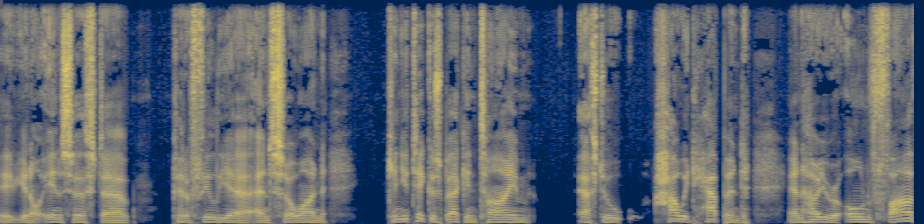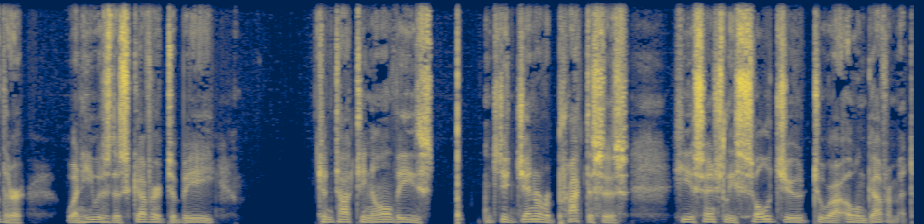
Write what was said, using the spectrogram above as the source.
uh, you know, incest, uh, pedophilia, and so on. Can you take us back in time as to how it happened and how your own father, when he was discovered to be conducting all these degenerate practices, he essentially sold you to our own government.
